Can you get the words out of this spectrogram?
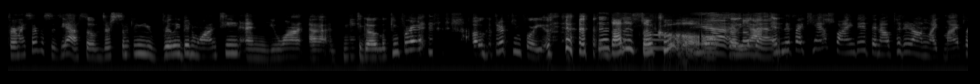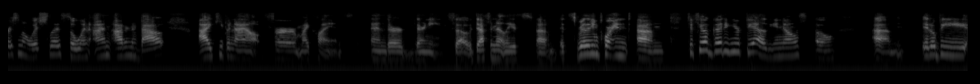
for my services. Yeah. So if there's something you've really been wanting and you want uh, me to go looking for it, I'll go thrifting for you. That's so cool. Yeah, I love yeah. that. And if I can't find it, then I'll put it on like my personal wish list. So when I'm out and about, I keep an eye out for my clients and their their needs. So definitely, it's um, it's really important um, to feel good in your field, you know. So um, it'll be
